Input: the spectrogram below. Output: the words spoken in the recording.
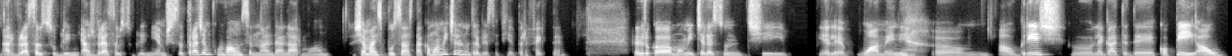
ar vrea să-l sublini, aș vrea să-l subliniem și să tragem cumva un semnal de alarmă. Și am mai spus asta, că mămicile nu trebuie să fie perfecte. Pentru că mămicile sunt și ele oameni, uh, au griji uh, legate de copii, au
